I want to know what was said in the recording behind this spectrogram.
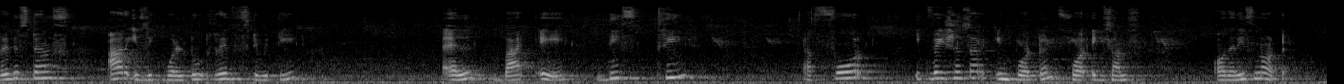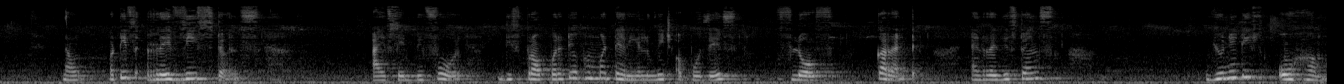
resistance R is equal to resistivity L by A. These three uh, four equations are important for exams or there is not. Now, what is resistance? I said before, this property of a material which opposes flow of current and resistance unit is ohm.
